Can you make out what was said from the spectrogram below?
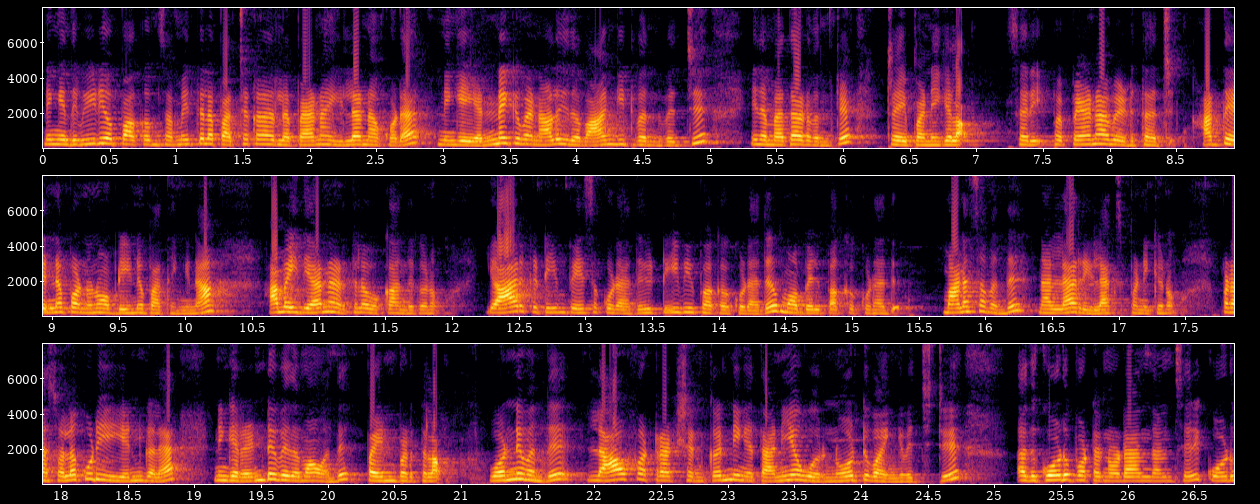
நீங்கள் இந்த வீடியோ பார்க்கும் சமயத்தில் பச்சை கலரில் பேனா இல்லைன்னா கூட நீங்கள் என்றைக்கு வேணாலும் இதை வாங்கிட்டு வந்து வச்சு இந்த மெத்தட் வந்துட்டு ட்ரை பண்ணிக்கலாம். சரி இப்போ பேனாவை எடுத்தாச்சு. அடுத்து என்ன பண்ணணும் அப்படின்னு பார்த்தீங்கன்னா அமைதியான இடத்துல உட்காந்துக்கணும். யாருக்கிட்டேயும் பேசக்கூடாது டிவி பார்க்கக்கூடாது மொபைல் பார்க்கக்கூடாது. மனசை வந்து நல்லா ரிலாக்ஸ் பண்ணிக்கணும். இப்போ நான் சொல்லக்கூடிய எண்களை நீங்கள் ரெண்டு விதமாக வந்து பயன்படுத்தலாம். ஒன்று வந்து லா ஆஃப் அட்ராக்ஷனுக்குன்னு நீங்கள் தனியாக ஒரு நோட்டு வாங்கி வச்சுட்டு அது கோடு போட்ட நோட்டாக இருந்தாலும் சரி கோடு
